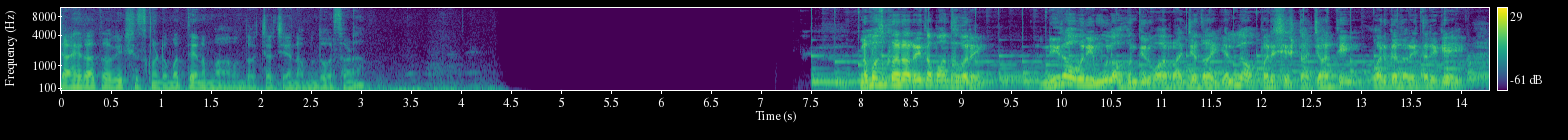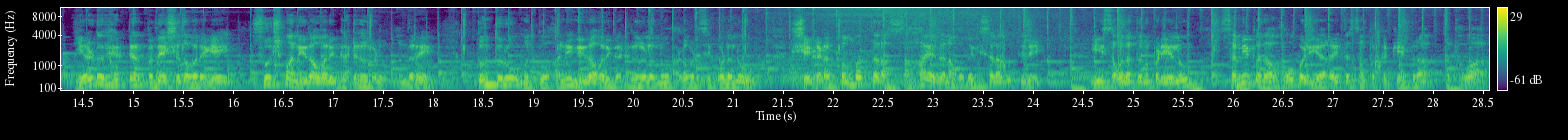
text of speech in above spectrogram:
ಜಾಹೀರಾತು ವೀಕ್ಷಿಸಿಕೊಂಡು ಮತ್ತೆ ನಮ್ಮ ಒಂದು ಚರ್ಚೆಯನ್ನು ಮುಂದುವರಿಸೋಣ. ನಮಸ್ಕಾರ ರೈತ ಬಾಂಧವರೇ. ನೀರಾವರಿ ಮೂಲ ಹೊಂದಿರುವ ರಾಜ್ಯದ ಎಲ್ಲ ಪರಿಶಿಷ್ಟ ಜಾತಿ, ವರ್ಗದ ರೈತರಿಗೆ ಎರಡು ಹೆಕ್ಟೇರ್ ಪ್ರದೇಶದವರೆಗೆ ಸೂಕ್ಷ್ಮ ನೀರಾವರಿ ಘಟಕಗಳು ಅಂದರೆ ತುಂತುರು ಮತ್ತು ಹನಿ ನೀರಾವರಿ ಘಟಕಗಳನ್ನು ಅಳವಡಿಸಿಕೊಳ್ಳಲು ಶೇಕಡ ತೊಂಬತ್ತರ ಸಹಾಯಧನ ಒದಗಿಸಲಾಗುತ್ತಿದೆ. ಈ ಸವಲತ್ತನ್ನು ಪಡೆಯಲು ಸಮೀಪದ ಹೋಬಳಿಯ ರೈತ ಸಂಪರ್ಕ ಕೇಂದ್ರ ಅಥವಾ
